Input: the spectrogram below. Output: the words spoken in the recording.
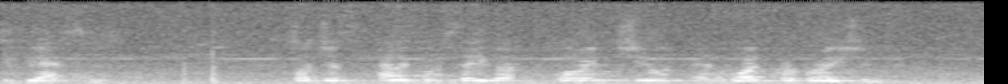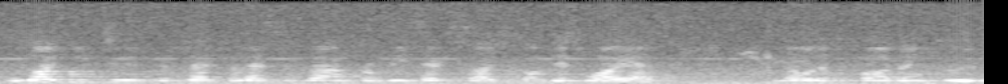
CPXs, such as Talisman Sabre, Orange Shield, and White Preparation. We'd like you to reflect the lessons learned from these exercises on this YS in order to further improve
